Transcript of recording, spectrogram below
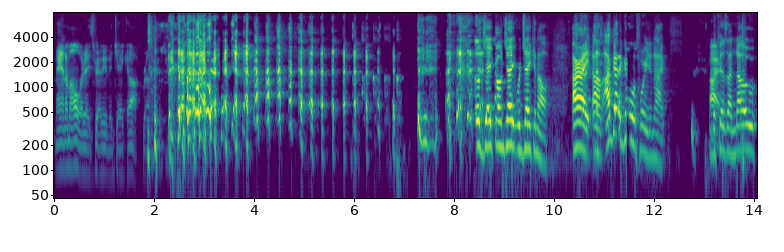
Man, I'm always ready to jack off, brother. Little Jake on Jake, we're jaking off. All right, um, I've got a good one for you tonight. All right. because I know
